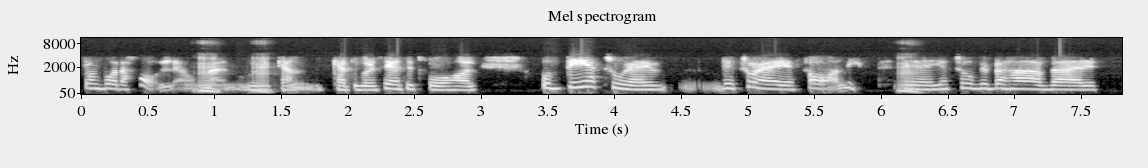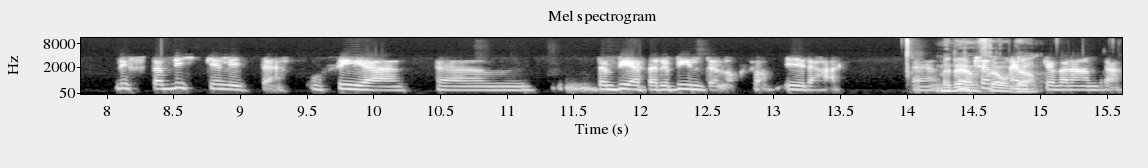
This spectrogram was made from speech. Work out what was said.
från båda håll, om, mm. om vi kan kategorisera till två håll. Och det tror jag, det tror jag är farligt. Mm. Eh, jag tror vi behöver lyfta blicken lite och se um, den bredare bilden också i det här. Men det är en fråga. älska varandra.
